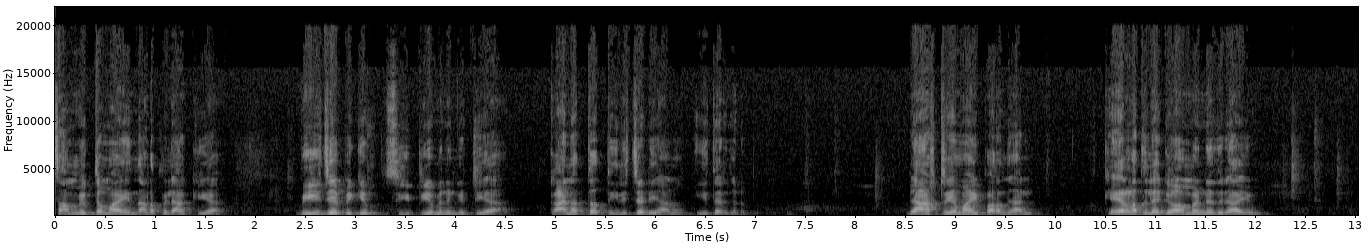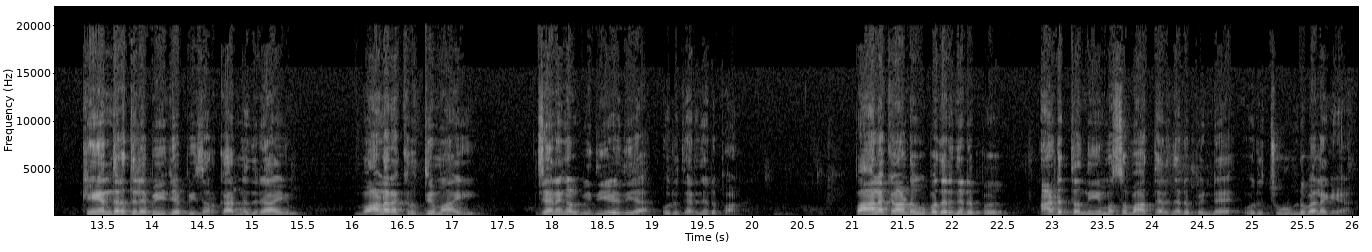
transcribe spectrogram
സംയുക്തമായി നടപ്പിലാക്കിയ ബി ജെ പിക്കും സി പി എമ്മിനും കിട്ടിയ കനത്ത തിരിച്ചടിയാണ് ഈ തെരഞ്ഞെടുപ്പ്. രാഷ്ട്രീയമായി പറഞ്ഞാൽ കേരളത്തിലെ ഗവൺമെന്റിനെതിരായും കേന്ദ്രത്തിലെ ബി ജെ പി സർക്കാരിനെതിരായും വളരെ കൃത്യമായി ജനങ്ങൾ വിധിയെഴുതിയ ഒരു തെരഞ്ഞെടുപ്പാണ്. പാലക്കാട് ഉപതെരഞ്ഞെടുപ്പ് അടുത്ത നിയമസഭാ തെരഞ്ഞെടുപ്പിന്റെ ഒരു ചൂണ്ടുപലകയാണ്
